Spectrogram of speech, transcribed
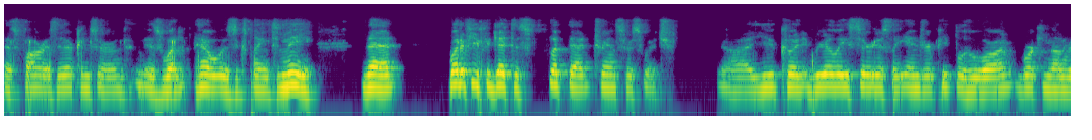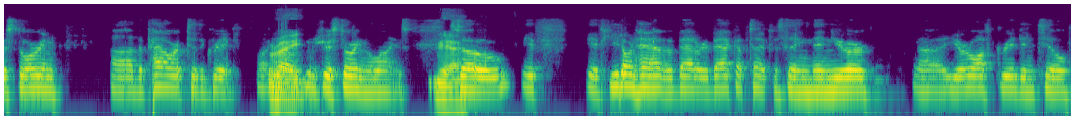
as far as they're concerned. Is what how it was explained to me. That what if you forget to flip that transfer switch? Uh, you could really seriously injure people who are working on restoring uh, the power to the grid, right? Know, restoring the lines. Yeah. So if if you don't have a battery backup type of thing, then you're uh, you're off grid until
